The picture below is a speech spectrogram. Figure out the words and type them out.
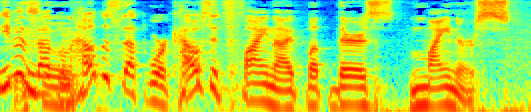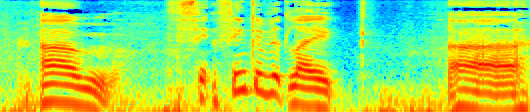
Even that one, how does that work? How is it finite, but there's miners. Um, th- think of it like, uh,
